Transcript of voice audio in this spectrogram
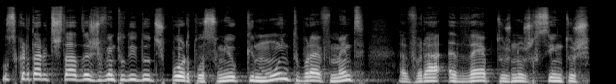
O secretário de Estado da Juventude e do Desporto assumiu que muito brevemente haverá adeptos nos recintos.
